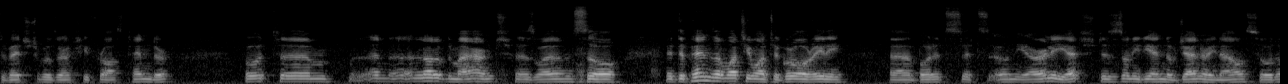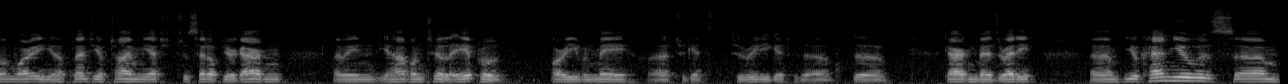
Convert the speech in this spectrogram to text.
the vegetables are actually frost tender, but um, and a lot of them aren't as well. So it depends on what you want to grow, really. Uh, but it's it's only early yet. This is only the end of January now, so don't worry. You have plenty of time yet to set up your garden. I mean, you have until April or even May uh, to get to really get uh, the garden beds ready. Um, you can use um,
